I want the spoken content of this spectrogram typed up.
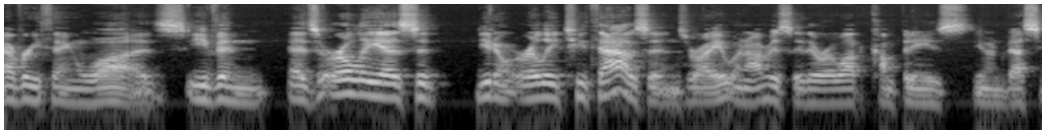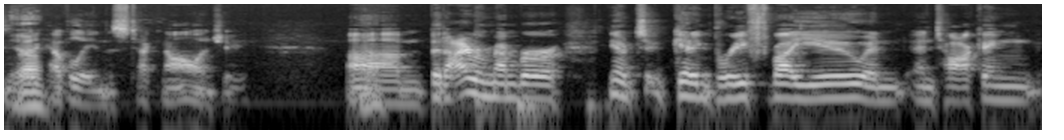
everything was even as early as the you know early 2000s right when obviously there were a lot of companies you know investing yeah. very heavily in this technology yeah. Um, but I remember, you know, t- getting briefed by you and and talking,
